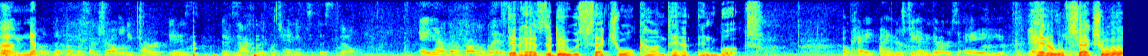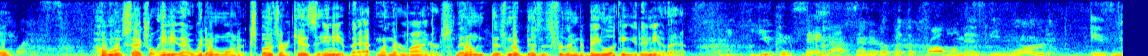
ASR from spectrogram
Um, no, the homosexuality part is exactly pertaining to this bill. And I've got a list. It has to do with sexual content in books. Okay, I understand there's a. Heterosexual, homosexual, any of that. We don't want to expose our kids to any of that when they're minors. They don't. There's no business for them to be looking at any of that. You can say that, Senator, but the problem is the word is,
